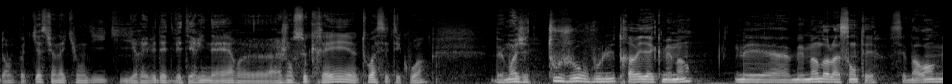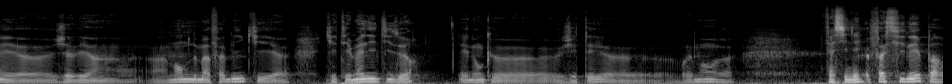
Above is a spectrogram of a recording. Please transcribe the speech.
dans le podcast, il y en a qui ont dit qu'ils rêvaient d'être vétérinaire, agent secret. Toi, c'était quoi? Ben Moi, j'ai toujours voulu travailler avec mes mains mais mes mains dans la santé. C'est marrant, mais j'avais un, membre de ma famille qui, qui était magnétiseur. Et donc j'étais vraiment fasciné, par,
